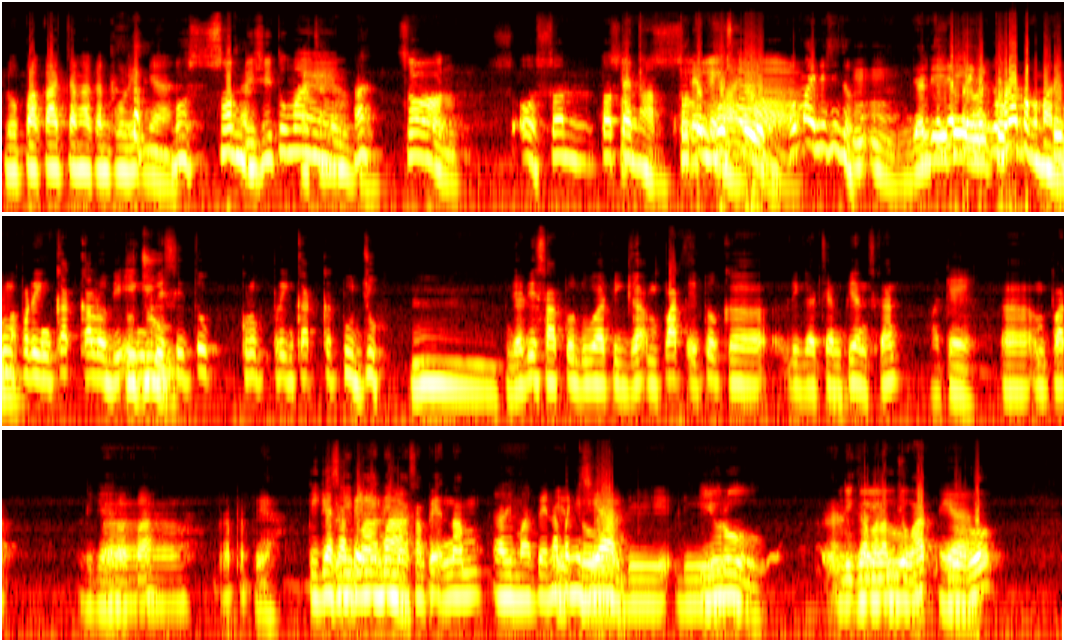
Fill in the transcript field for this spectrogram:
Lupa kacang akan kulitnya. Bos, Son di situ main. Hah? Son. Oh, Son Tottenham. Tottenham. Hotspur. Oh, main di situ. Mm-mm. Jadi Itu dia ini peringkat untuk keberapa kemarin, tim Bang? peringkat kalau di Tujuh. Inggris itu klub peringkat ketujuh. Hmm. Jadi satu dua tiga empat itu ke Liga Champions kan? Oke, Eh, empat Liga Eropa. eh, berapa tuh ya? 3 sampai 5. lima sampai enam 5 sampai 6 itu penyisian. di di Euro. Liga Liga Malam Euro. Jumat Iya. Euro.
